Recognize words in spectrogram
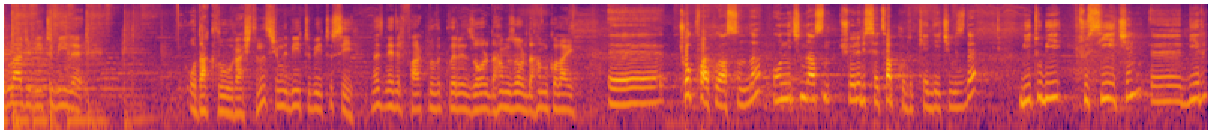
Yıllarca B2B ile odaklı uğraştınız. Şimdi B2B2C. Ne- Nedir farklılıkları? Zor, daha mı zor, daha mı kolay? Ee, çok farklı aslında. Onun için de aslında şöyle bir setup kurduk kendi içimizde. B2B to C için e, bir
